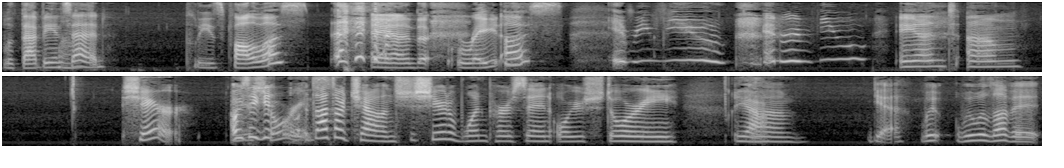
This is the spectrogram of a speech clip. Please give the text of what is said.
with that being Well. said, please follow us and rate us A review. and review and um share. Oh, so get, that's our challenge. Just share to one person or your story. yeah. Um, yeah. We we would love it.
